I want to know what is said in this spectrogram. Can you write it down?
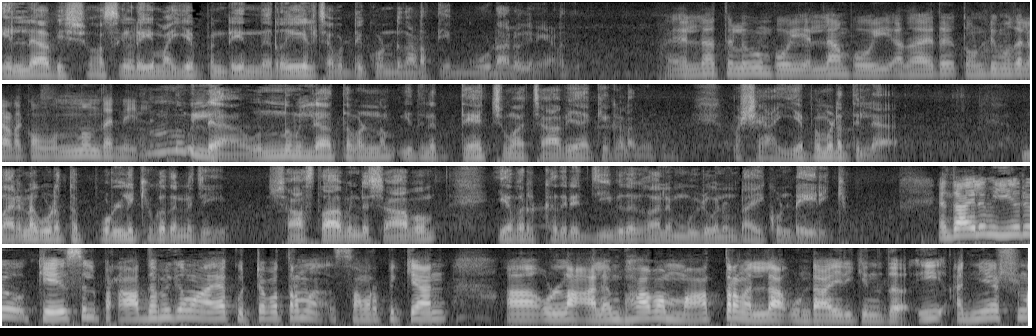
എല്ലാ വിശ്വാസികളുടെയും അയ്യപ്പന്റെയും നിറയിൽ ചവിട്ടിക്കൊണ്ട് നടത്തിയ ഗൂഢാലോചനയാണിത്. എല്ലാ തെളിവും പോയി എല്ലാം പോയി. അതായത് തൊണ്ടി മുതലടക്കം ഒന്നും തന്നെ ഇല്ല. ഒന്നുമില്ല. ഒന്നുമില്ലാത്ത വണ്ണം ഇതിനെ തേച്ചുമാ ചാവയാക്കി കളഞ്ഞു. പക്ഷേ അയ്യപ്പൻ ഇടത്തില്ല ഭരണകൂടത്തെ പൊള്ളിക്കുക തന്നെ ചെയ്യും. ശാസ്താവിന്റെ ശാപം ഇവർക്കെതിരെ ജീവിതകാലം മുഴുവൻ ഉണ്ടായിക്കൊണ്ടേയിരിക്കും. എന്തായാലും ഈ ഒരു കേസിൽ പ്രാഥമികമായ കുറ്റപത്രം സമർപ്പിക്കാൻ ഉള്ള അലംഭാവം മാത്രമല്ല ഉണ്ടായിരിക്കുന്നത്. ഈ അന്വേഷണ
